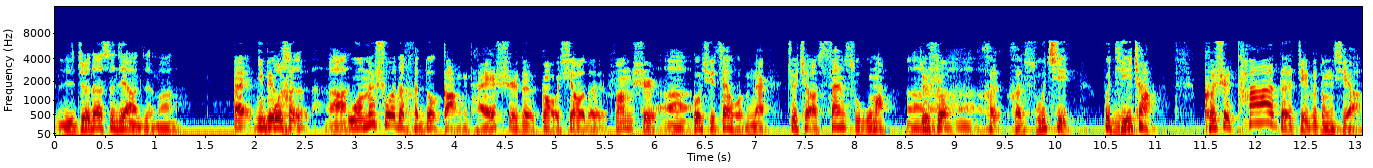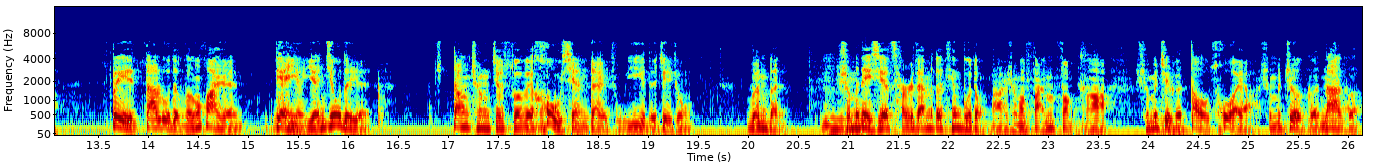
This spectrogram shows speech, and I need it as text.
你觉得是这样子吗？哎，你比如很啊，我们说的很多港台式的搞笑的方式，啊，过去在我们那儿就叫三俗嘛，就是说很很俗气，不提倡。可是他的这个东西啊，被大陆的文化人、电影研究的人当成就所谓后现代主义的这种文本，什么那些词儿咱们都听不懂啊，什么反讽啊，什么这个倒错呀，什么这个那个，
